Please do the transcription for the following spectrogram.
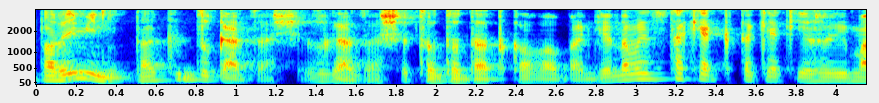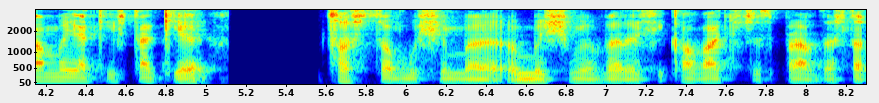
parę minut, tak? Zgadza się, zgadza się, to dodatkowo będzie. No więc tak jak, tak jak jeżeli mamy jakieś takie coś, co musimy, musimy weryfikować czy sprawdzać, no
